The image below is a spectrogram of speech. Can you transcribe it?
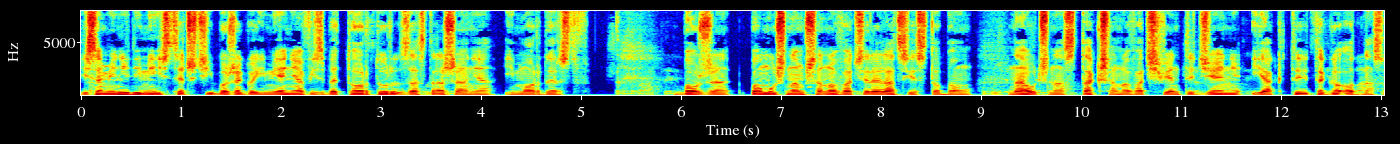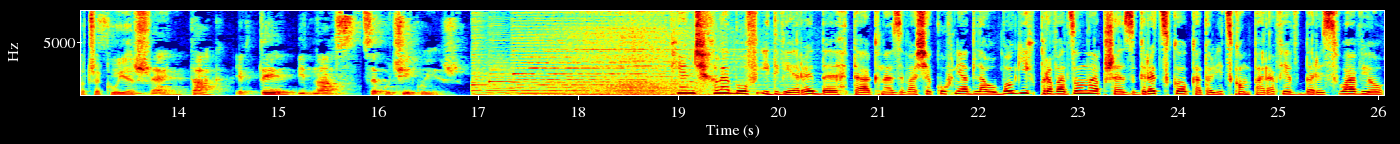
i zamienili miejsce czci Bożego imienia w izbę tortur, zastraszania i morderstw. Boże, pomóż nam szanować relacje z Tobą, naucz nas tak szanować święty dzień, jak Ty tego od nas oczekujesz. Tak, jak Ty od nas це oczekujesz. Pięć chlebów i dwie ryby, tak nazywa się kuchnia dla ubogich prowadzona przez grecko-katolicką parafię w Berysławiu,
